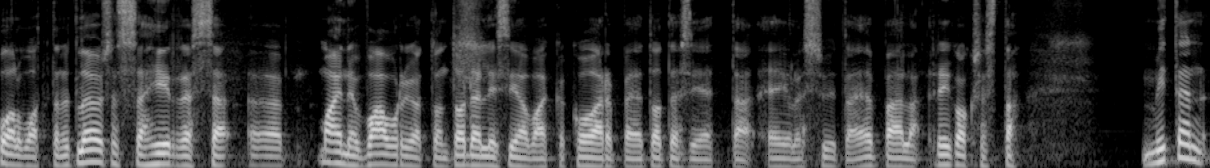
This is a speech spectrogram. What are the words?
Puoli vuotta nyt löysässä hirressä. Mainen vauriot on todellisia, vaikka KRP totesi, että ei ole syytä epäillä rikoksesta. Miten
